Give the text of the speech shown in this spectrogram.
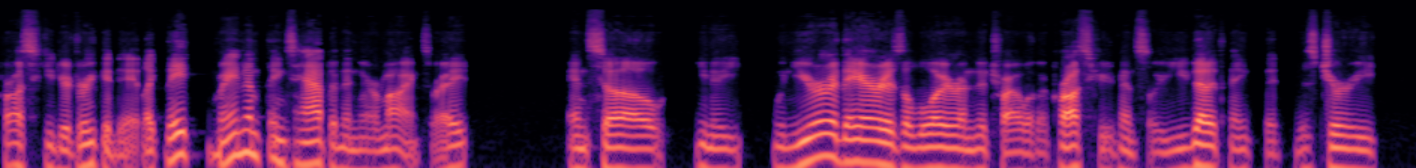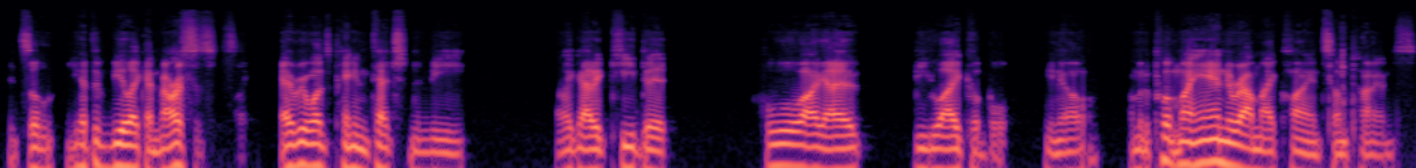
prosecutor drink a day? Like they random things happen in their minds, right? And so, you know, when you're there as a lawyer in the trial with a prosecutor lawyer, you got to think that this jury, it's a, you have to be like a narcissist. Like everyone's paying attention to me. I got to keep it cool. I got to be likable. You know, I'm going to put my hand around my client sometimes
